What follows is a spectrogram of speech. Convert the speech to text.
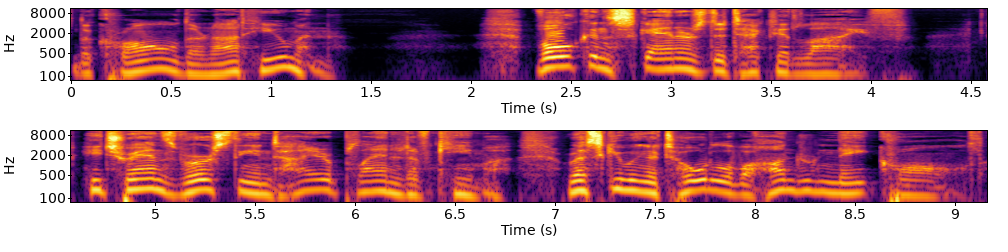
the crawled are not human. Vulcan scanners detected life. He transversed the entire planet of Kima, rescuing a total of 108 crawled.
